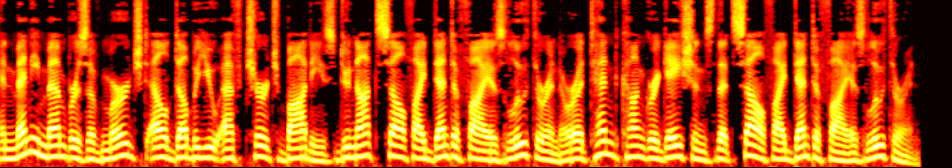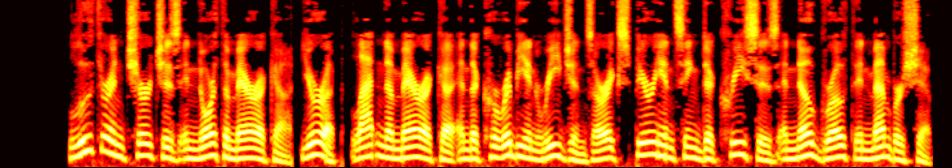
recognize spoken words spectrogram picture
and many members of merged LWF church bodies do not self-identify as Lutheran or attend congregations that self-identify as Lutheran. Lutheran churches in North America, Europe, Latin America and the Caribbean regions are experiencing decreases and no growth in membership,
